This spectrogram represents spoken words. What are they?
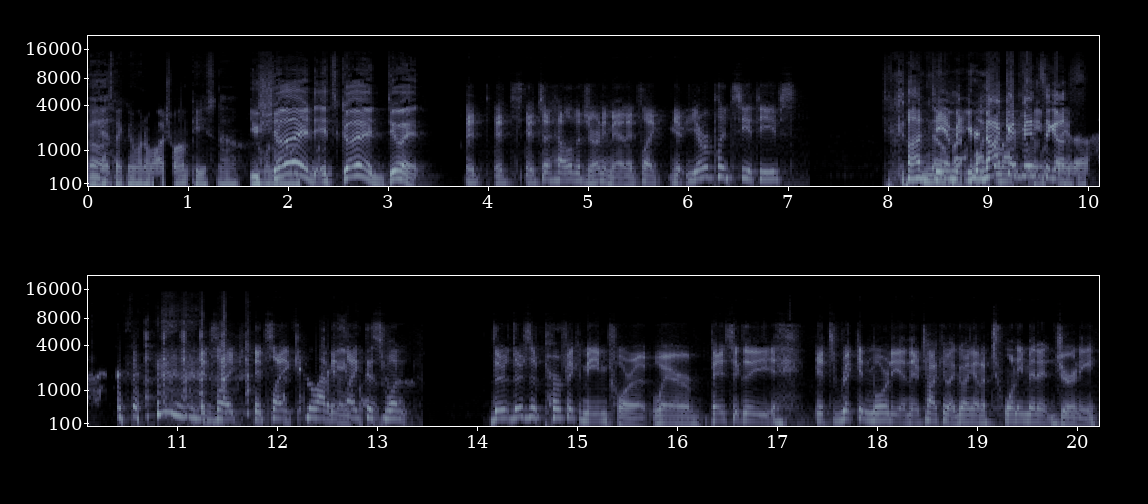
You Ugh. guys make me want to watch one piece now You I wanna watch- should. It's good. Do it. It, it's it's a hell of a journey, man. It's like you, you ever played Sea of Thieves? God No, damn but it. You're not a lot of convincing us. It's like it's like seen a lot of it's like this one. There, there's a perfect meme for it where basically it's Rick and Morty and they're talking about going on a 20 minute journey,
